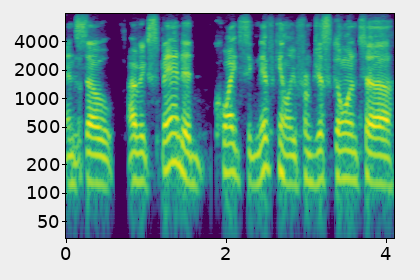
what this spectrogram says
and Yeah. so i've expanded quite significantly from just going to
